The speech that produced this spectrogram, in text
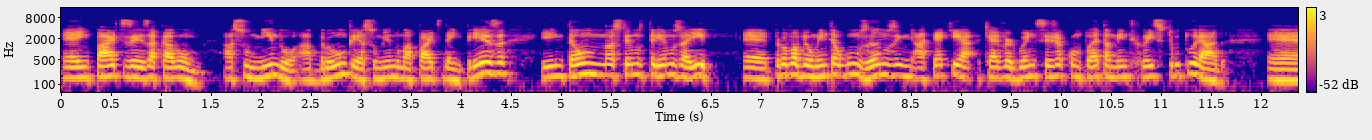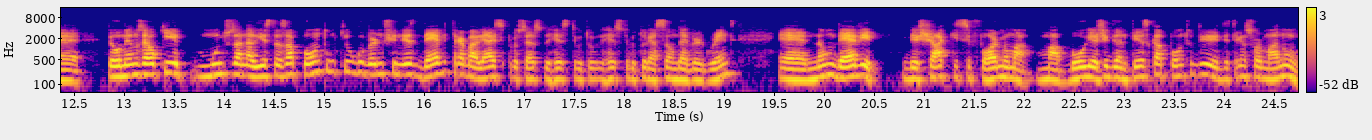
É, em partes eles acabam assumindo a bronca e assumindo uma parte da empresa. E então nós temos, teremos aí é, provavelmente alguns anos em, até que a, que a Evergrande seja completamente reestruturada. É, pelo menos é o que muitos analistas apontam que o governo chinês deve trabalhar esse processo de reestruturação da Evergrande, é, não deve deixar que se forme uma, uma bolha gigantesca a ponto de, de transformar num,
